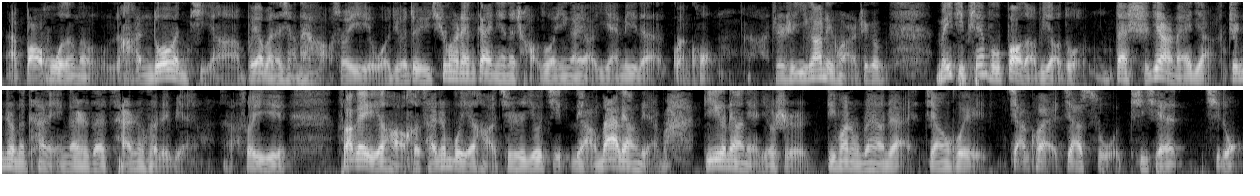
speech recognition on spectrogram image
啊，保护等等很多问题啊，不要把它想太好。所以我觉得，对于区块链概念的炒作，应该要严厉的管控啊。这是一刚这块儿，这个媒体篇幅报道比较多，但实际上来讲，真正的看点应该是在财政政策这边啊。所以，发改委也好和财政部也好，其实有几两大亮点吧。第一个亮点就是地方这种专项债将会加快加速提前启动。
